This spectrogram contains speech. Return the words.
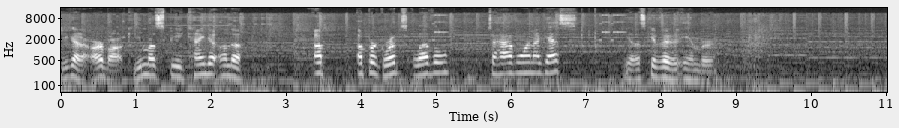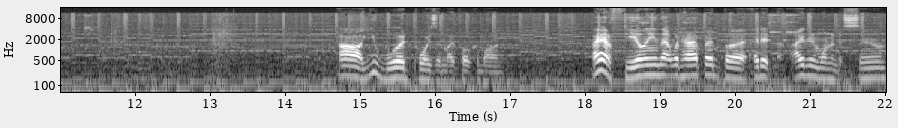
You got an Arbok. You must be kind of on the up upper grunt level to have one, I guess. Yeah, let's give it an Ember. Oh, you would poison my Pokemon. I had a feeling that would happen, but I didn't. I didn't want to assume.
